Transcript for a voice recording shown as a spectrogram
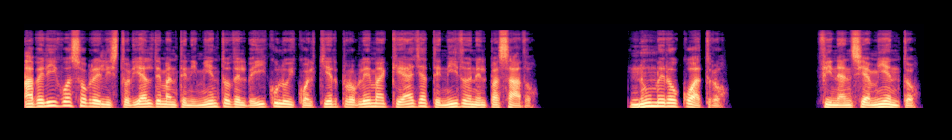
Averigua sobre el historial de mantenimiento del vehículo y cualquier problema que haya tenido en el pasado. Número 4. Financiamiento.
